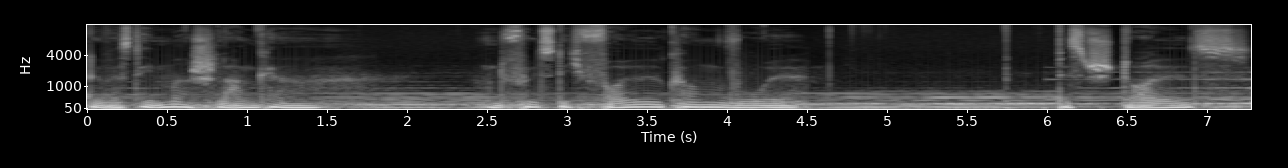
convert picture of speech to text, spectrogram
Du wirst immer schlanker und fühlst dich vollkommen wohl. Bist stolz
